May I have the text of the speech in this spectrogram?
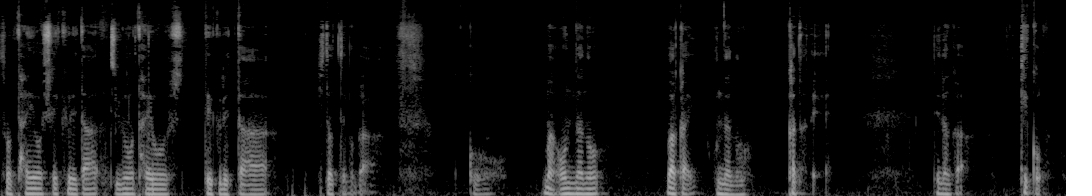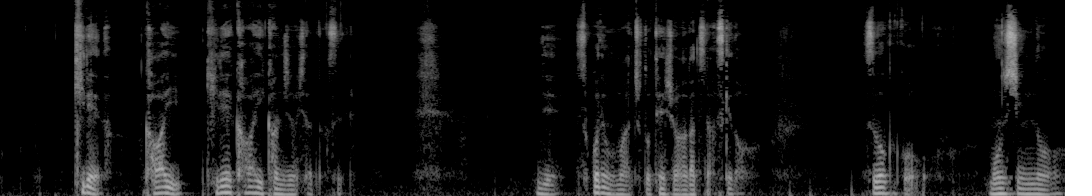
その対応してくれた、自分を対応してくれた人っていうのが、こう、まあ女の、若い女の方で、で、なんか、結構、綺麗な、可愛い、綺麗可愛い感じの人だったんですね。で、そこでもまあちょっとテンション上がってたんですけど、すごくこう、問診の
